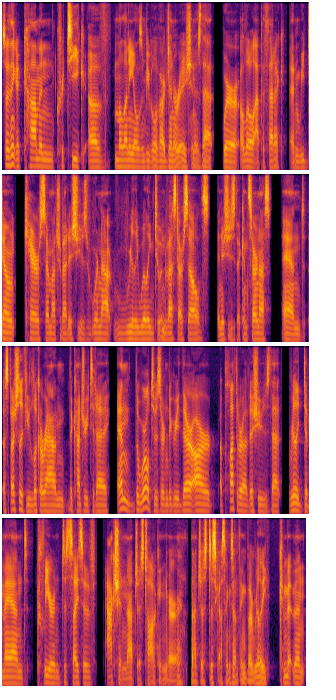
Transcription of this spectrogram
So I think a common critique of millennials and people of our generation is that we're a little apathetic and we don't care so much about issues. We're not really willing to invest ourselves in issues that concern us. And especially if you look around the country today and the world to a certain degree, there are a plethora of issues that really demand clear and decisive action, not just talking or not just discussing something, but really commitment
